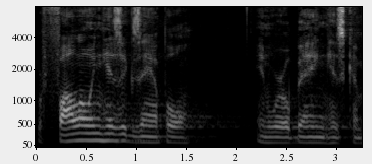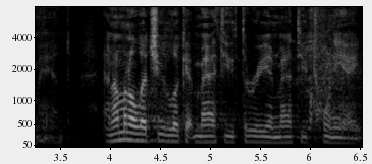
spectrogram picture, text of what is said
We're following his example and we're obeying his command. And I'm going to let you look at Matthew 3 and Matthew 28.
